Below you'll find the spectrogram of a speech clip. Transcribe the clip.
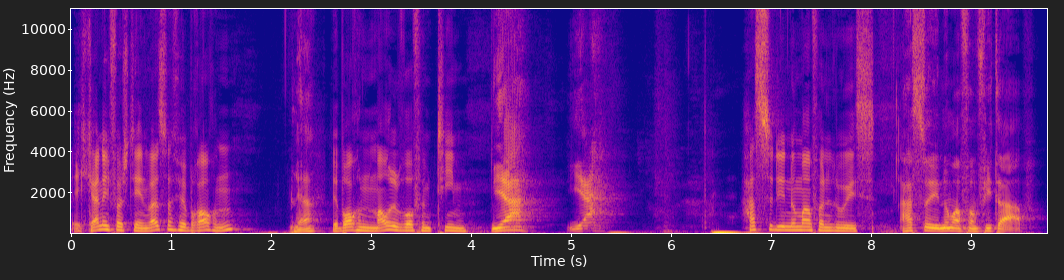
Ich kann nicht verstehen. Weißt du, was wir brauchen? Ja. Wir brauchen einen Maulwurf im Team. Ja, ja. Hast du die Nummer von Luis? Hast du die Nummer von Fita ab?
